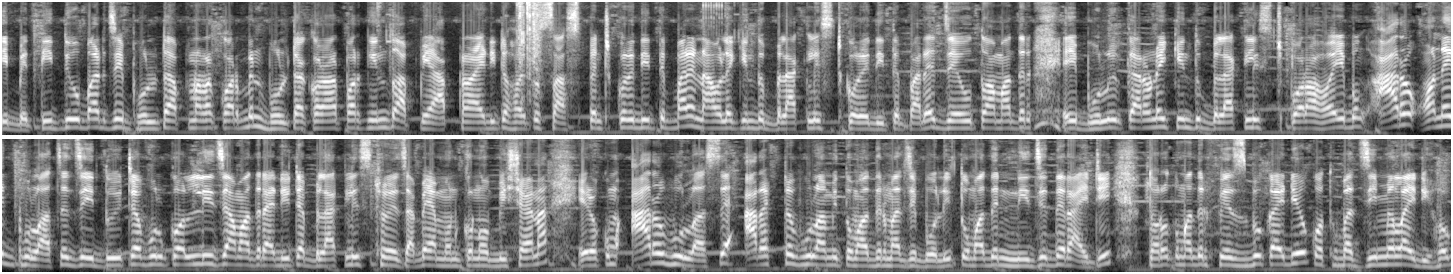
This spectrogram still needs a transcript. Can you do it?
দিবে। তৃতীয়বার যে ভুলটা আপনারা করবেন, ভুলটা করার পর কিন্তু আপনি আপনার আইডিটা হয়তো সাসপেন্ড করে দিতে পারে না হলে কিন্তু ব্ল্যাকলিস্ট করে দিতে পারে, যেহেতু আমাদের এই ভুলের কারণেই কিন্তু ব্ল্যাকলিস্ট করা হয় এবং আরও অনেক ভুল আছে, যে দুইটা ভুল করলেই যে আমাদের আইডিটা ব্ল্যাকলিস্ট হয়ে যাবে, এমন কোনো বিষয় না। এরকম আরও ভুল আছে, আরেকটা ভুল আমি তোমাদের মাঝে বলি, তোমাদের নিজেদের আইডি ধরো তোমাদের ফেসবুক আইডি হোক অথবা জিমেল আইডি হোক,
